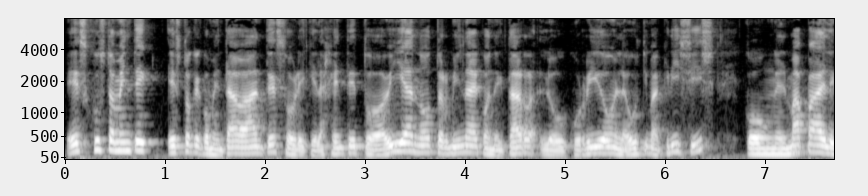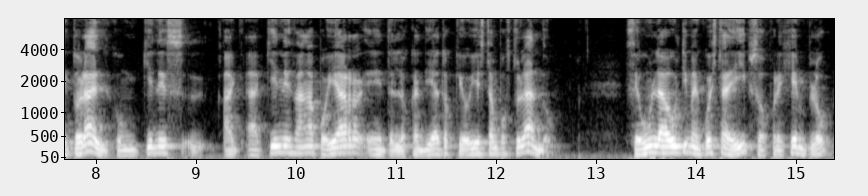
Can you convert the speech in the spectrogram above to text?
es justamente esto que comentaba antes sobre que la gente todavía no termina de conectar lo ocurrido en la última crisis con el mapa electoral, con quienes, a, quienes van a apoyar entre los candidatos que hoy están postulando. Según la última encuesta de Ipsos, por ejemplo,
